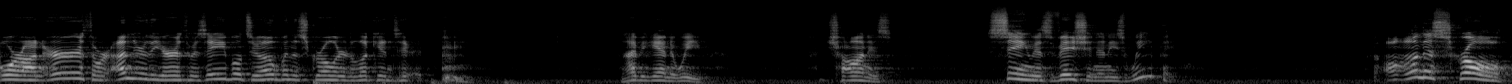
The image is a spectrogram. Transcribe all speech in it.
or on earth or under the earth was able to open the scroll or to look into it. and I began to weep. John is seeing this vision and he's weeping on this scroll,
